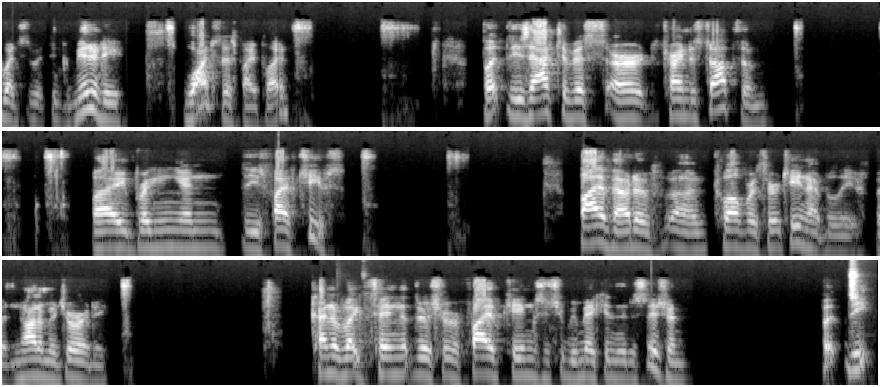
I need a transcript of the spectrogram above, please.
Wet'suwet'en community want this pipeline, but these activists are trying to stop them by bringing in these five chiefs five out of uh, 12 or 13, I believe, but not a majority. Kind of like saying that there's five kings that should be making the decision. But the,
